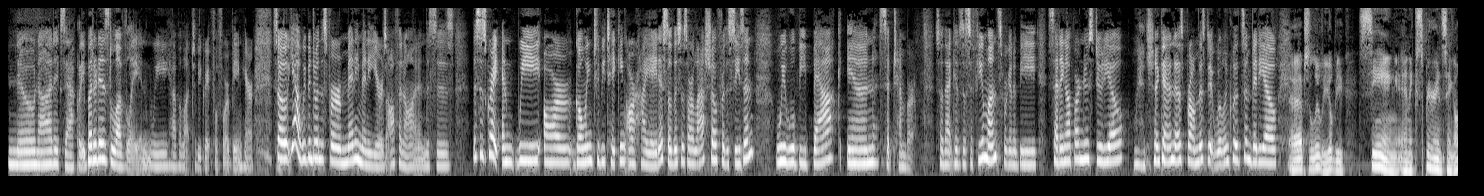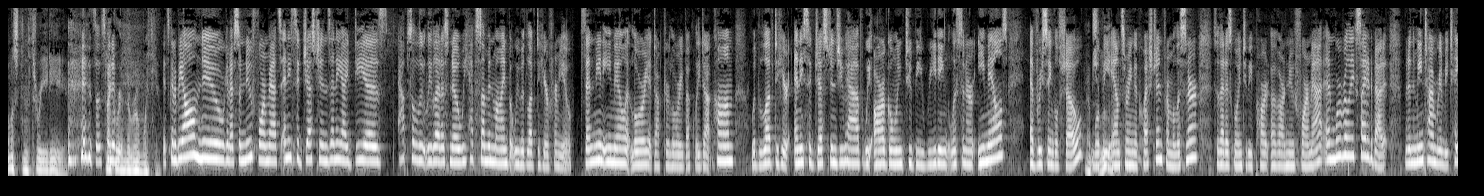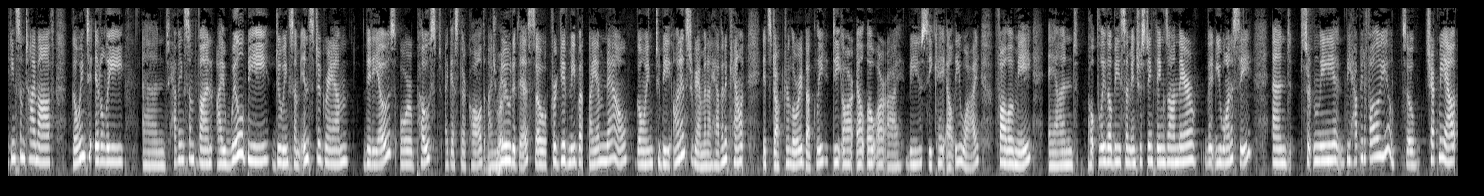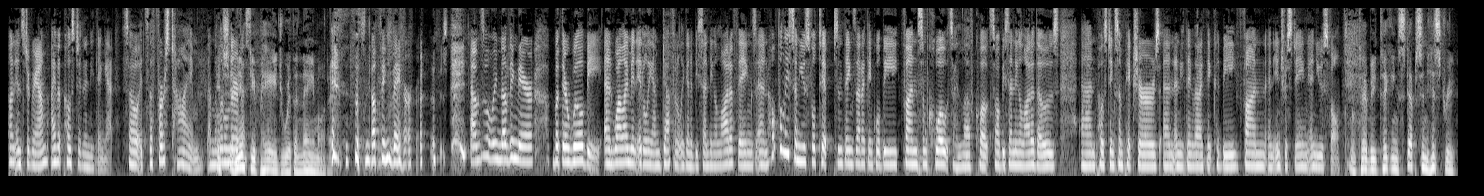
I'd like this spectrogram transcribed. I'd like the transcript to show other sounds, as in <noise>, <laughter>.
No, not exactly, but it is lovely, and we have a lot to be grateful for being here. So, yeah, we've been doing this for many, many years, off and on, and this is this is great. And we are going to be taking our hiatus. So, this is our last show for the season. We will be back in September. So, that gives us a few months. We're going to be setting up our new studio, which, <laughs> again, as promised, it will include some video. Absolutely. You'll be seeing and experiencing almost in 3D. It's <laughs> so, it's like going we're in the room with you. It's going to be all new. We're going to have some new formats. Any suggestions, any ideas, absolutely let us know. We have some in mind, but we would love to hear from you. Send me an email at lori at drloribuckley.com. Would love to hear any suggestions you have. We are going to be reading listener emails. Every single show, we'll be answering a question from a listener. So that is going to be part of our new format, and we're really excited about it. But in the meantime, we're going to be taking some time off, going to Italy, and having some fun. I will be doing some Instagram videos or post, I guess they're called. I'm right. new to this, so forgive me, but I am now going to be on Instagram and I have an account. It's Dr. Lori Buckley, D R L O R I B U C K L E Y. Follow me and hopefully there'll be some interesting things on there that you want to see and certainly be happy to follow you. So check me out on Instagram. I haven't posted anything yet. So it's the first time. I'm a It's little an nervous. empty page with a name on it. <laughs> There's nothing there. <laughs> There's absolutely nothing there, but there will be. And while I'm in Italy, I'm definitely going to be sending a lot of things and hopefully some useful tips and things that I think will be fun. Some quotes. I love quotes. So I'll be sending a lot of those and posting some pictures and anything that I think could be fun and interesting and useful. We'll be taking steps in history.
